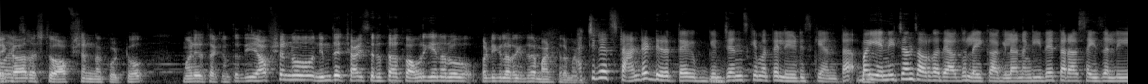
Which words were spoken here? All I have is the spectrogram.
ಬೇಕಾದಷ್ಟು ಆಪ್ಷನ್ನ ಕೊಟ್ಟು ಮಾಡಿರ್ತಕ್ಕಂಥದ್ದು. ಈ ಆಪ್ಷನ್ ನಿಮ್ದೇ ಚಾಯ್ಸ್ ಇರುತ್ತಾ ಅಥವಾ ಅವ್ರಿಗೆ ಏನಾದ್ರು ಪರ್ಟಿಕ್ಯುಲರ್ ಆಗಿದ್ರೆ ಮಾಡ್ತಾರೆ ಮೇಡಮ್ ಆಕ್ಚುಲಿ ಅದು ಸ್ಟ್ಯಾಂಡರ್ಡ್ ಇರುತ್ತೆ. ಜೆಂಟ್ಸ್ಗೆ ಮತ್ತೆ ಲೇಡೀಸ್ಗೆ ಅಂತ. ಬೈ ಎನಿ ಚಾನ್ಸ್ ಅವ್ರಿಗೆ ಅದು ಯಾವುದು ಲೈಕ್ ಆಗಿಲ್ಲ. ನಂಗೆ ಇದೇ ತರ ಸೈಜಲ್ಲಿ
